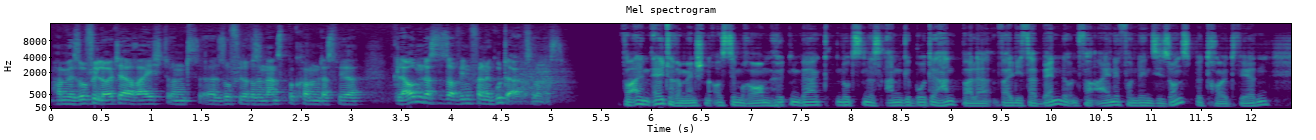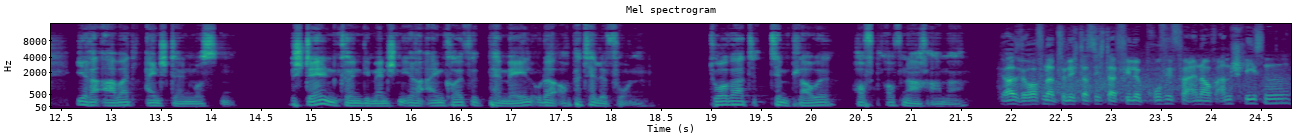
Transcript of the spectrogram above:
haben wir so viele Leute erreicht und äh, so viel Resonanz bekommen, dass wir glauben, dass es auf jeden Fall eine gute Aktion ist. Vor allem ältere Menschen aus dem Raum Hüttenberg nutzen das Angebot der Handballer, weil die Verbände und Vereine, von denen sie sonst betreut werden, ihre Arbeit einstellen mussten. Bestellen können die Menschen ihre Einkäufe per Mail oder auch per Telefon. Torwart Tim Plaue hofft auf Nachahmer. Ja, also wir hoffen natürlich, dass sich da viele Profivereine auch anschließen.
